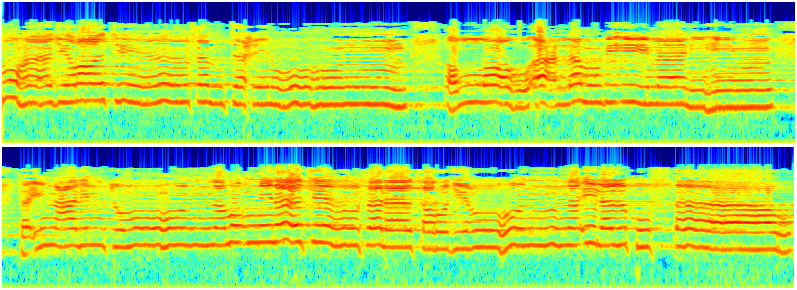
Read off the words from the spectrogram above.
مهاجرات فامتحنوهن الله أعلم بإيمانهن فإن علمتموهن مؤمنات فلا ترجعوهن إلى الكفار.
